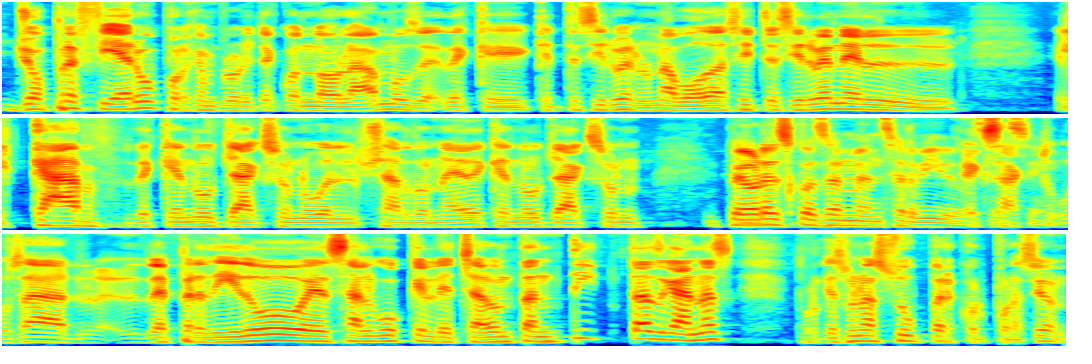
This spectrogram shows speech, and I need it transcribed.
Yo prefiero, por ejemplo, ahorita cuando hablábamos de, de que, que te sirven una boda, si te sirven el, el Cab de Kendall Jackson o el Chardonnay de Kendall Jackson. Peores cosas me han servido. Exacto. sí. O sea, de perdido es algo que le echaron tantitas ganas porque es una super corporación.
